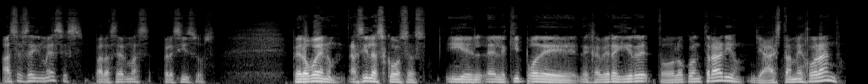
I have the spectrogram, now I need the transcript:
Hace seis meses, para ser más precisos. Pero bueno, así las cosas. Y el, equipo de, Javier Aguirre, todo lo contrario, ya está mejorando,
